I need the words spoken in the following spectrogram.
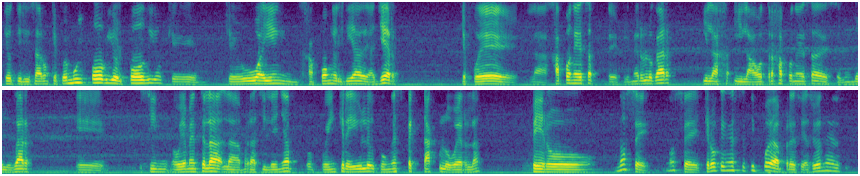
que, utilizaron, que fue muy obvio el podio que, que, hubo ahí en Japón el día de ayer, que fue la japonesa de primer lugar y la, y la otra japonesa de segundo lugar. Eh, sin, obviamente la, la brasileña fue increíble, fue un espectáculo verla, pero no sé, no sé, creo que en este tipo de apreciaciones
